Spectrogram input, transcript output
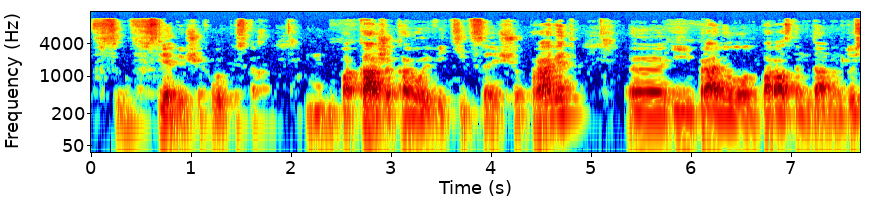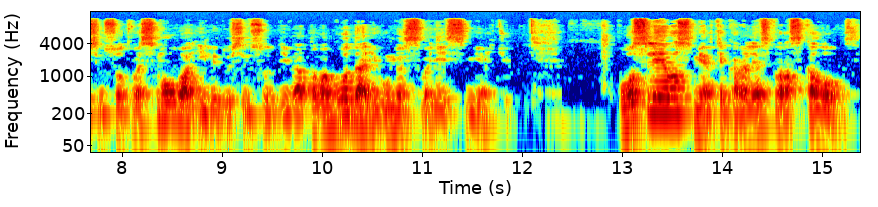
в следующих выпусках. Пока же король Витица еще правит, э, и правил он по разным данным до 708 или до 709 года и умер своей смертью. После его смерти королевство раскололось.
